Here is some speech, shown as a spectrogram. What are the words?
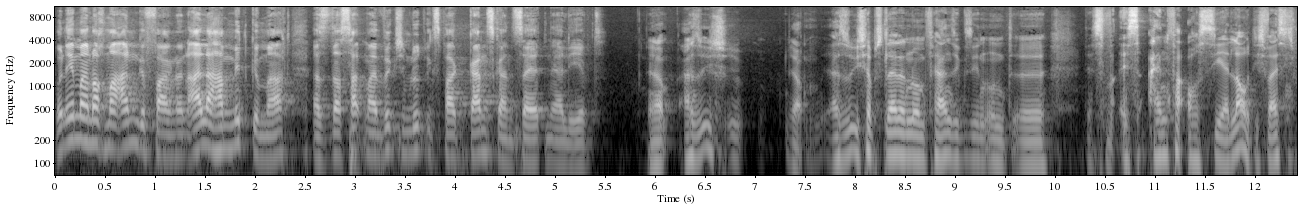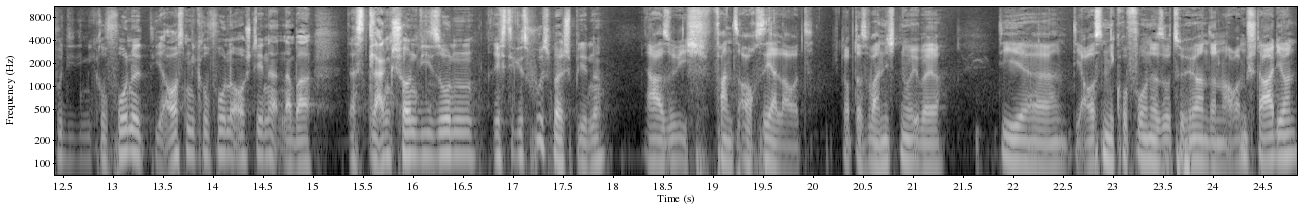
und immer nochmal angefangen und alle haben mitgemacht. Also das hat man wirklich im Ludwigspark ganz, ganz selten erlebt. Ja, also ich, ja, also ich habe es leider nur im Fernsehen gesehen und äh, das ist einfach auch sehr laut. Ich weiß nicht, wo die, die Mikrofone, die Außenmikrofone auch stehen hatten, aber das klang schon wie so ein richtiges Fußballspiel, ne? Ja, also ich fand es auch sehr laut. Ich glaube, das war nicht nur über die, äh, die Außenmikrofone so zu hören, sondern auch im Stadion.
